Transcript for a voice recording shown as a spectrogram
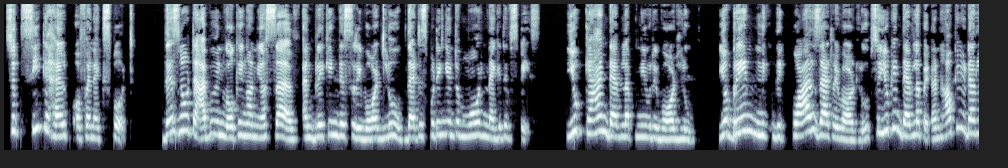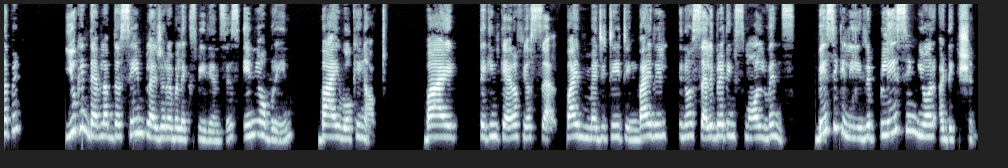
So seek help of an expert. There's no taboo in working on yourself and breaking this reward loop that is putting you into more negative space you can develop new reward loop. Your brain requires that reward loop, so you can develop it. And how can you develop it? You can develop the same pleasurable experiences in your brain by working out, by taking care of yourself, by meditating, by you know celebrating small wins. Basically, replacing your addiction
